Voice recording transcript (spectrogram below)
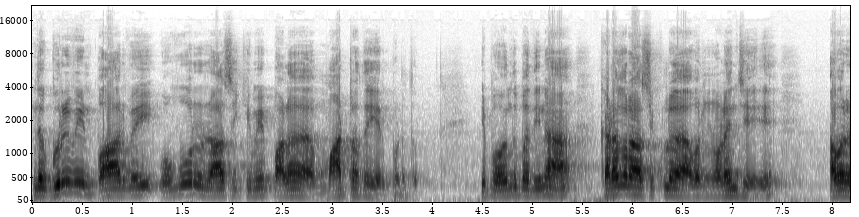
இந்த குருவின் பார்வை ஒவ்வொரு ராசிக்குமே பல மாற்றத்தை ஏற்படுத்தும். இப்போ வந்து பார்த்திங்கன்னா கடகராசிக்குள்ளே அவர் நுழைஞ்சு அவர்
